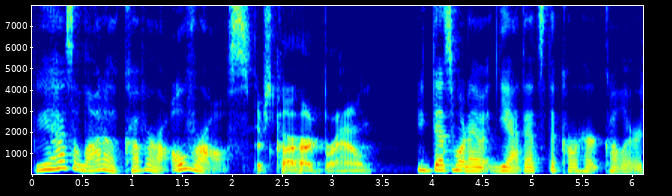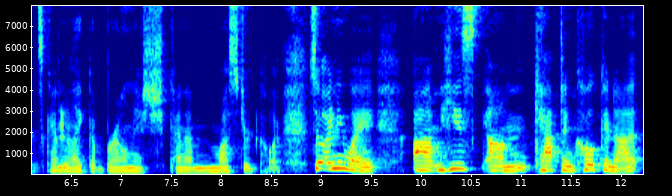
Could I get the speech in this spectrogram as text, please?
but he has a lot of cover overalls. There's Carhartt brown. That's what I, yeah, that's the Carhartt color. It's kind of Yeah. like a brownish, kind of mustard color. So, anyway, um, he's um, Captain Coconut,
